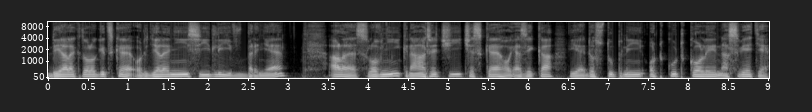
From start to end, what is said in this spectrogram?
Dialektologické oddělení sídlí v Brně, ale slovník nářečí českého jazyka je dostupný odkudkoliv na světě,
